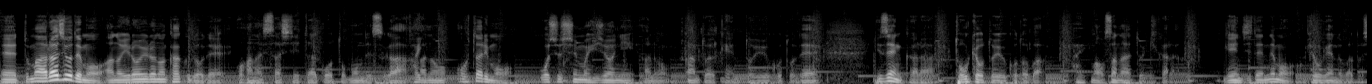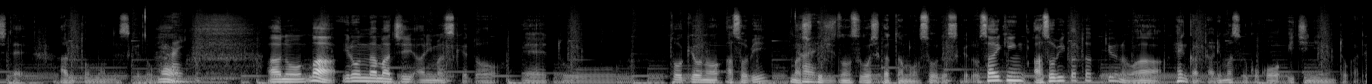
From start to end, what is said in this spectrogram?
えーとまあ、ラジオでもあのいろいろな角度でお話しさせていただこうと思うんですが、はい。あのお二人もご出身も非常にあの関東圏ということで以前から東京という言葉、はい。まあ、幼い時から現時点でも表現の場としてあると思うんですけども、はい。あのまあいろんな街ありますけど、えー、と東京の遊び、まあ、はい。祝日の過ごし方もそうですけど、最近遊び方っていうのは変化ってあります？ここ12年とかで。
